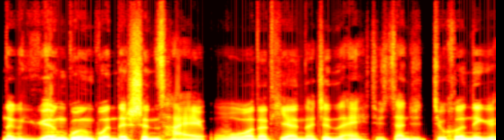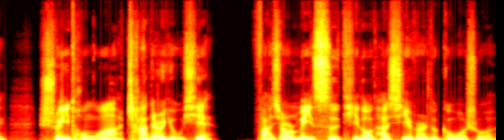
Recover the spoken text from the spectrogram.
那个圆滚滚的身材，我的天哪，真的哎，就咱就就和那个水桶啊，差点有限。发小每次提到他媳妇儿，都跟我说：“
